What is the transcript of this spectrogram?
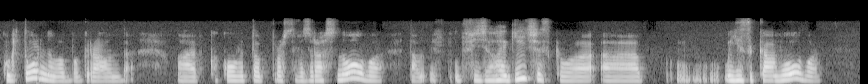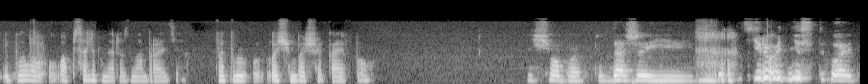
культурного бэкграунда, э, какого-то просто возрастного, там, физиологического, э, языкового, и было абсолютное разнообразие. В этом очень большой кайф был. Еще бы, тут даже и комментировать не стоит.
